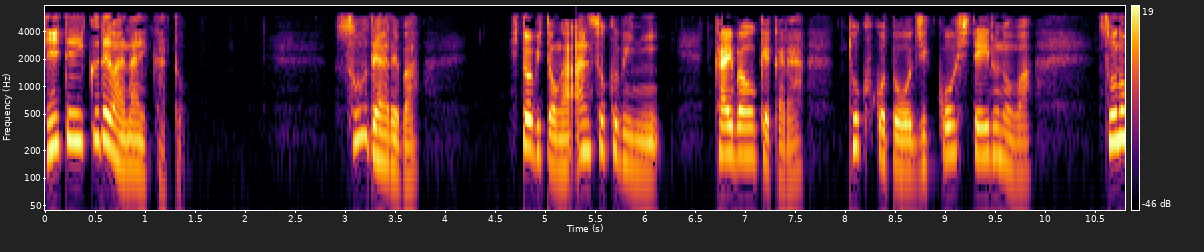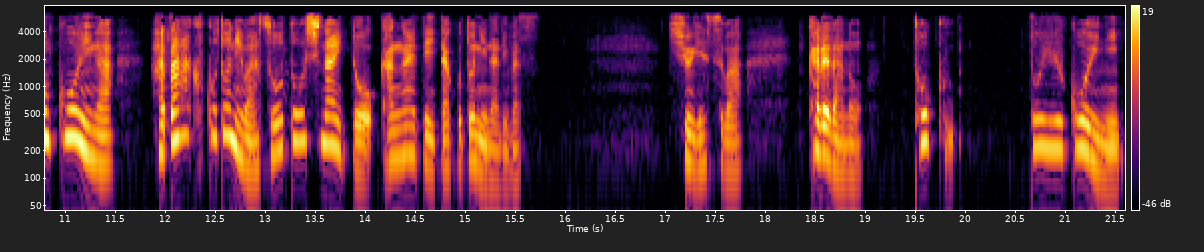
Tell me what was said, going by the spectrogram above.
引いていくではないかと。そうであれば、人々が安息日に貝羽桶から解くことを実行しているのは、その行為が働くことには相当しないと考えていたことになります。主イエスは彼らの解くという行為に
